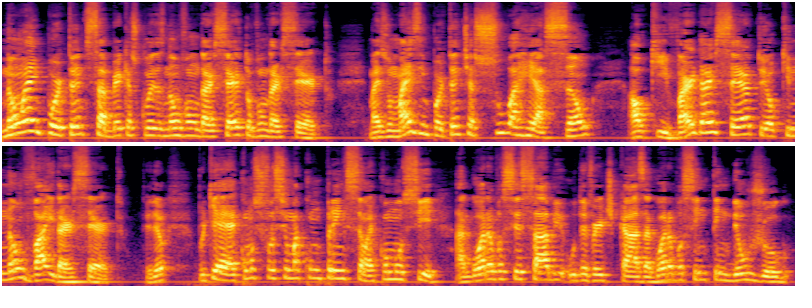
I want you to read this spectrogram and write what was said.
não é importante saber que as coisas não vão dar certo ou vão dar certo, mas o mais importante é a sua reação ao que vai dar certo e ao que não vai dar certo, entendeu? Porque é como se fosse uma compreensão, é como se agora você sabe o dever de casa, agora você entendeu o jogo,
